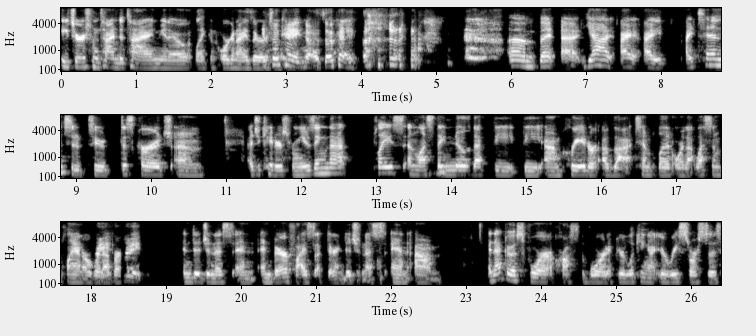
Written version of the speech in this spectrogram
teachers from time to time you know like an organizer it's okay. no it's okay um, but uh, yeah i i i tend to to discourage um, educators from using that place unless they mm-hmm. know that the the um, creator of that template or that lesson plan or whatever right, right. indigenous and and verifies that they're indigenous and um and that goes for across the board if you're looking at your resources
